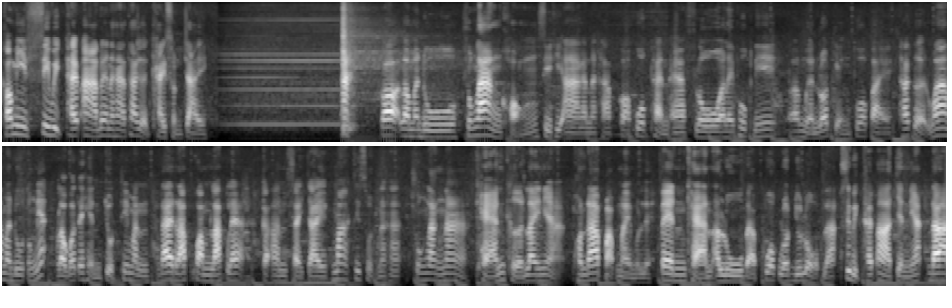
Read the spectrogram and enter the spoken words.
เขามี Civic Type R ด้วยนะฮะ ถ้าเกิดใครสนใจ ก็เรามาดูช่วงล่างของ CTR กันนะครับ ก็พวกแผ่น Airflow อะไรพวกนี้เหมือนรถเก่งทั่วไป ถ้าเกิดว่ามาดูตรงเนี้ยเราก็จะเห็นจุดที่มันได้รับความรักและการใส่ใจมากที่สุดนะฮะ ช่วงล่างหน้า แขนเขินอะไรเนี่ย Honda ปรับใหม่หมดเลย เป็นแขนอลูแบบพวกรถยุโรปแล้ว Civic Type R เจนเนี้ยได้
